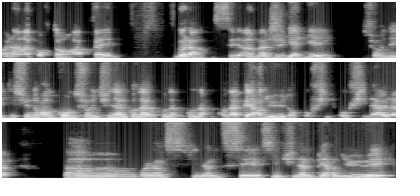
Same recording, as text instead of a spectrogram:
voilà, important. Après, voilà, c'est un match gagné sur une, rencontre, sur une finale qu'on a, qu'on a, qu'on a, qu'on a perdu. Donc, au, final, ben, voilà, c'est une finale perdue et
